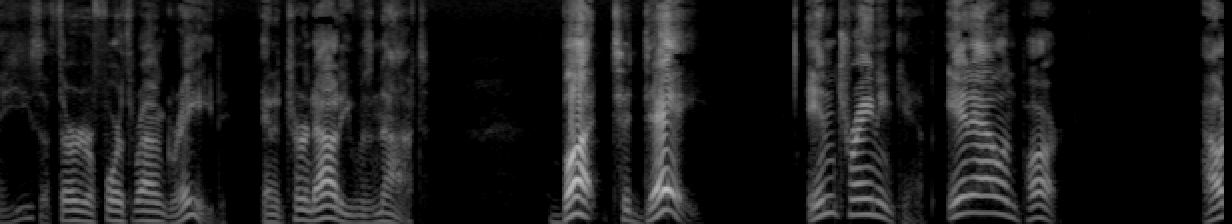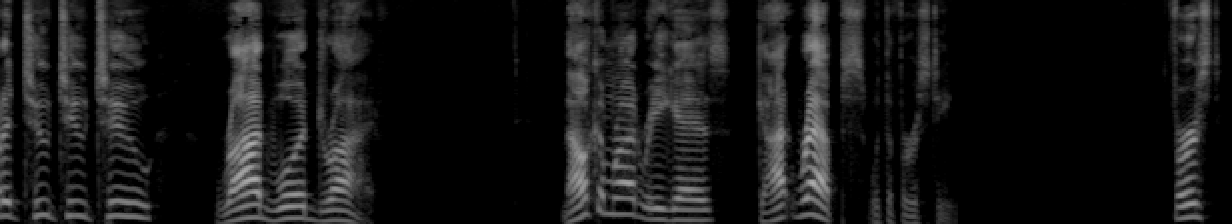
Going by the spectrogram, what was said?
he's a third or fourth round grade. And it turned out he was not. But today, in training camp in Allen Park, out at 222 Rodwood Drive, Malcolm Rodriguez got reps with the first team. First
